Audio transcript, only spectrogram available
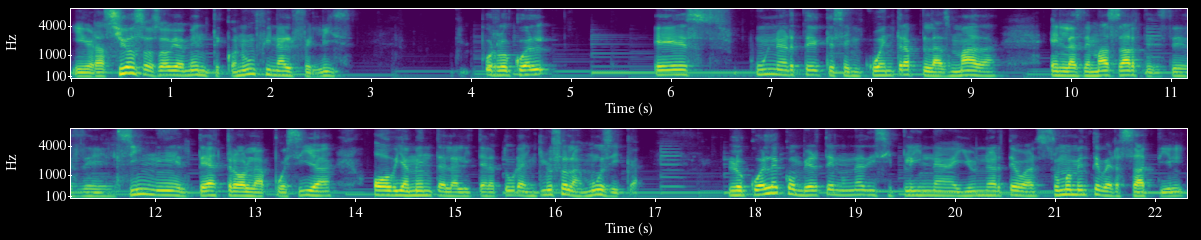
y graciosos, obviamente, con un final feliz. Por lo cual es un arte que se encuentra plasmada en las demás artes, desde el cine, el teatro, la poesía, obviamente la literatura, incluso la música, lo cual la convierte en una disciplina y un arte sumamente versátil,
